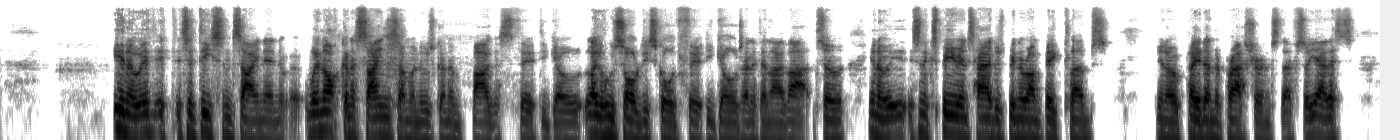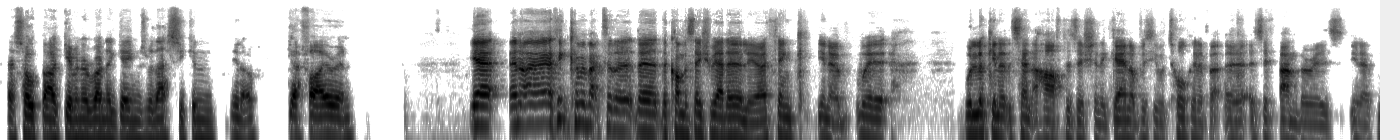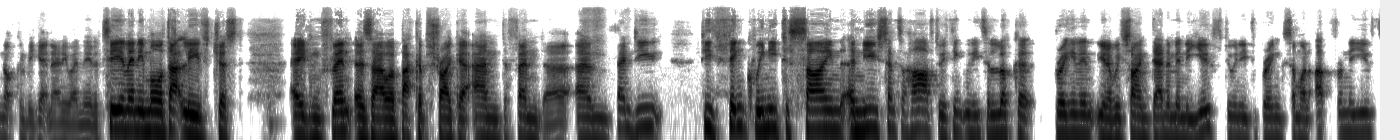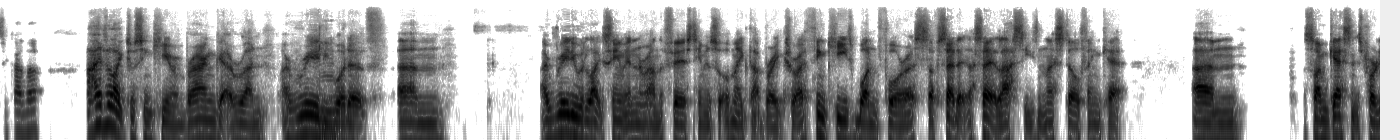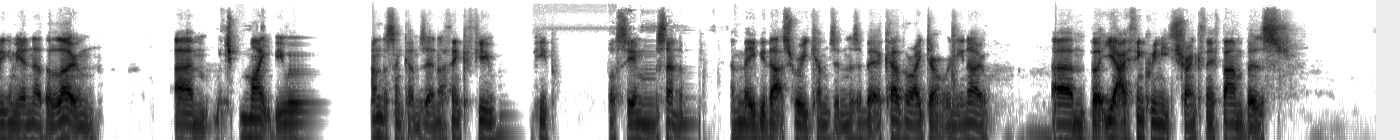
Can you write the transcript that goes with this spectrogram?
you know, it, it, it's a decent signing. We're not going to sign someone who's going to bag us 30 goals, like who's already scored 30 goals, anything like that. So, you know, it's an experienced head who's been around big clubs you know, played under pressure and stuff. So yeah, let's let's hope that given a run of games with us, he can you know get firing. Yeah, and I, I think coming back to the, the, the conversation we had earlier, I think you know we're we're looking at the centre half position again. Obviously, we're talking about uh, as if Bamba is you know not going to be getting anywhere near the team anymore. That leaves just Aden Flint as our backup striker and defender. Um, ben, do you do you think we need to sign a new centre half? Do we think we need to look at bringing in? You know, we've signed Denham in the youth. Do we need to bring someone up from the youth to cover? I'd like to have seen Ciaron Brown get a run. I really mm. would have. Um, I really would like to see him in and around the first team and sort of make that breakthrough. I think he's one for us. I've said it. I said it last season. I still think it. Um, so I'm guessing it's probably going to be another loan, um, which might be where Anderson comes in. I think a few people will see him centre, and maybe that's where he comes in as a bit of cover. I don't really know. Um, but yeah, I think we need to strengthen. If Bamba's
